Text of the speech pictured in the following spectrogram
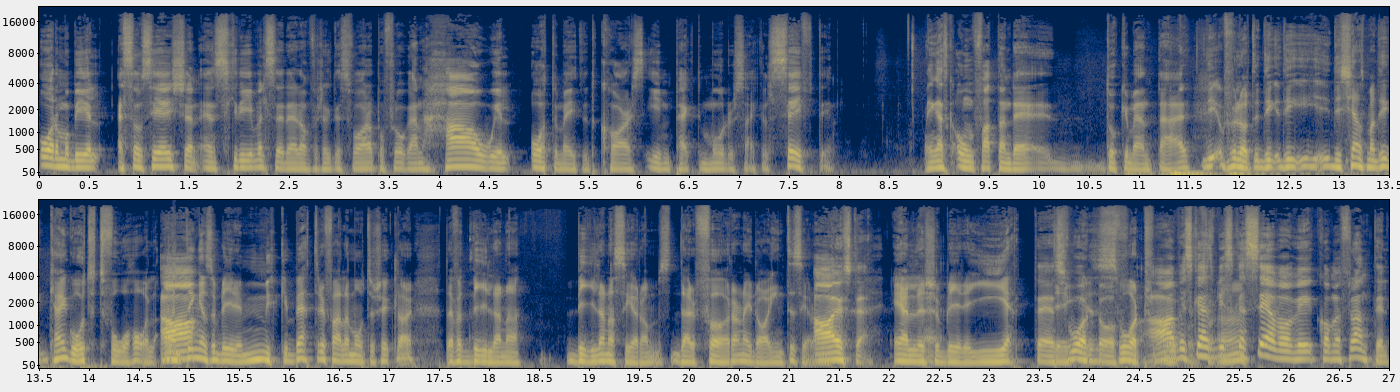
Automobile Association en skrivelse där de försökte svara på frågan How will automated cars impact motorcycle safety? Det är en ganska omfattande dokument det här. Det, förlåt, det, det, det känns som att det kan ju gå åt två håll. Ja. Antingen så blir det mycket bättre för alla motorcyklar därför att bilarna, bilarna ser dem där förarna idag inte ser dem. Ja, just det. Eller så blir det Det är jätte... svårt att... svårt ja, vi ska, vi ska se vad vi kommer fram till.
